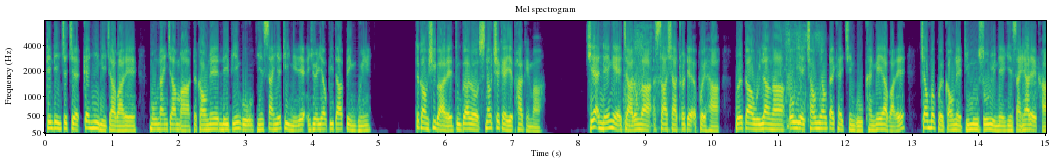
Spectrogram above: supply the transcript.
တင်းတင်းကြပ်ကြပ်ကန့်ညှိနေကြပါတယ်မုန်တိုင်းကြားမှာတကောင်နဲ့လေပြင်းကိုရင်ဆိုင်ရည်တည်နေတဲ့အရွယ်ရောက်ပြီးသားပင်ကွင်းတကောင်ရှိပါတယ်သူကတော့ snow checker ရဲ့ဖခင်ပါ ရက်အနှဲငယ်အကြာတုန်းကအစာရှာထွက်တဲ့အဖွဲဟာဝေကာဝီလာကအုပ်ရဲ့ချောင်းချောင်းတိုက်ခိုက်ခြင်းကိုခံခဲ့ရပါတယ်။ကြောက်မက်ဖွယ်ကောင်းတဲ့ဒီမူဆိုးတွေနဲ့ရင်ဆိုင်ရတဲ့အခါ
